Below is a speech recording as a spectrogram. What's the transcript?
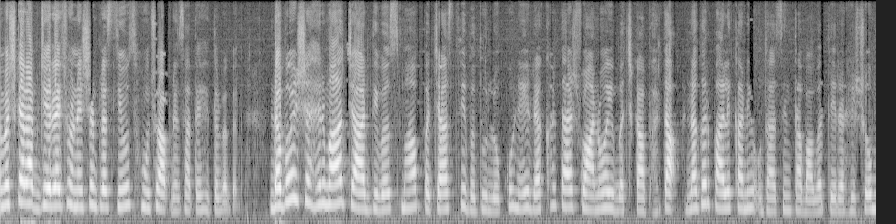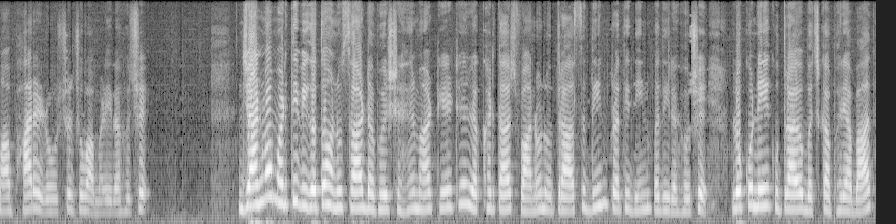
નમસ્કાર, આપ જોઈ રહ્યા છો નેશન પ્લસ ન્યૂઝ. હું છું આપની સાથે હેતલ ભગત. ડભોઈ શહેરમાં ચાર દિવસમાં પચાસથી વધુ લોકોને રખડતા શ્વાનોએ બચકા ભરતા નગરપાલિકાની ઉદાસીનતા બાબતે રહીશોમાં ભારે રોષ જોવા મળી રહ્યો છે. જાણવા મળતી વિગતો અનુસાર ડભોઈ શહેરમાં ઠેર ઠેર રખડતા શ્વાનોનો ત્રાસ દિન પ્રતિદિન વધી રહ્યો છે. લોકોને કૂતરાઓ બચકા ભર્યા બાદ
